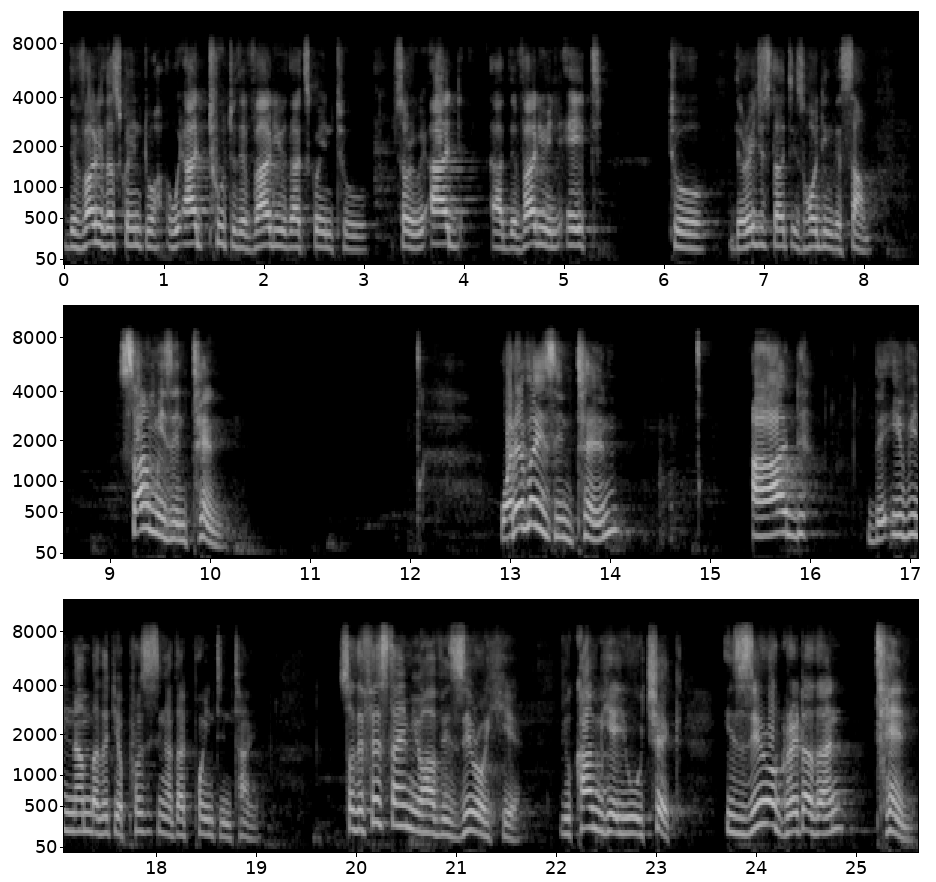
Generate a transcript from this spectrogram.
the value that's going to, we add 2 to the value that's going to, sorry, we add uh, the value in 8 to the register that is holding the sum. Sum is in 10. Whatever is in 10, add the even number that you're processing at that point in time. So the first time you have a zero here, you come here, you check, is zero greater than 10?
